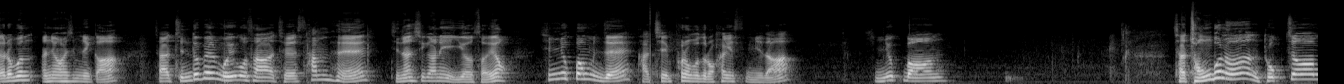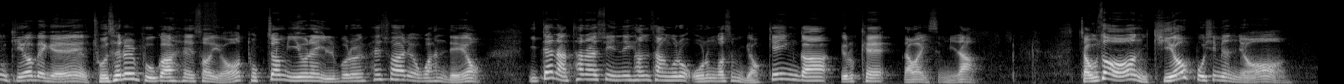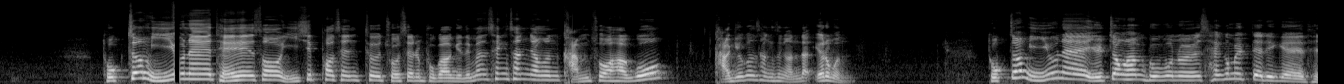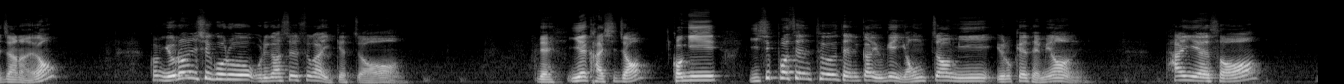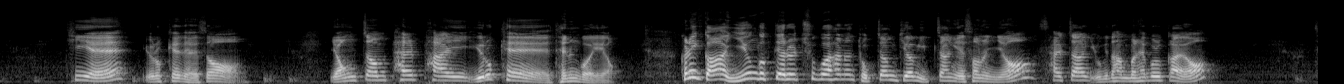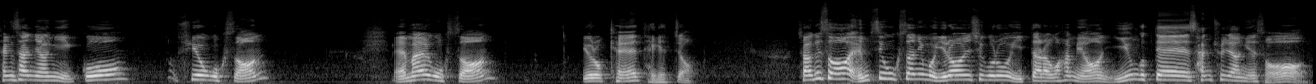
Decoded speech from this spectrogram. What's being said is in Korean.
여러분 안녕하십니까? 자 진도별 모의고사 제3회 지난 시간에 이어서요. 16번 문제 같이 풀어보도록 하겠습니다. 16번. 자 정부는 독점 기업에게 조세를 부과해서요 독점 이윤의 일부를 회수하려고 한대요. 이때 나타날 수 있는 현상으로 옳은 것은 몇 개인가? 이렇게 나와 있습니다. 자 우선 기업 보시면요 독점 이윤에 대해서 20% 조세를 부과하게 되면 생산량은 감소하고 가격은 상승한다. 여러분, 독점 이윤의 일정한 부분을 세금을 때리게 되잖아요. 그럼 이런 식으로 우리가 쓸 수가 있겠죠. 네, 이해 가시죠? 거기 20% 되니까 이게 0.2 이렇게 되면 파이에서 t에 이렇게 돼서 0.8파이 이렇게 되는 거예요. 그러니까 이윤극대를 추구하는 독점 기업 입장에서는요. 살짝 여기도 한번 해볼까요? 생산량이 있고 수요 곡선, MR 곡선 이렇게 되겠죠. 자, 그래서 MC 곡선이 뭐 이런 식으로 있다라고 하면 이윤극대 산출량에서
